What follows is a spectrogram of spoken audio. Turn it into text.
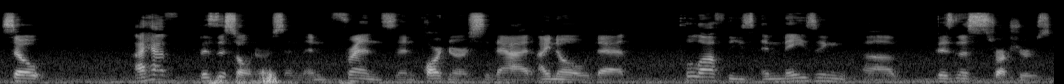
So I have business owners and, and friends and partners that I know that pull off these amazing uh, business structures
